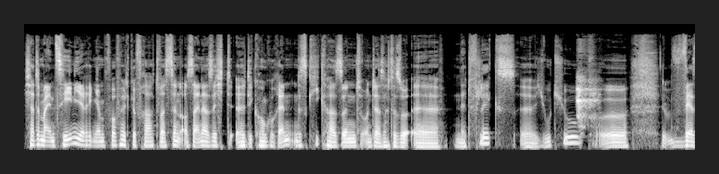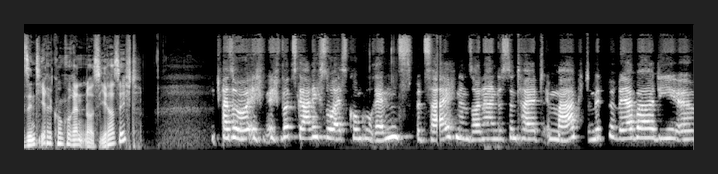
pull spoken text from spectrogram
Ich hatte meinen Zehnjährigen im Vorfeld gefragt, was denn aus seiner Sicht äh, die Konkurrenten des Kika sind und er sagte so, äh, Netflix, äh, YouTube, äh, wer sind Ihre Konkurrenten aus Ihrer Sicht? Also ich, ich würde es gar nicht so als Konkurrenz bezeichnen, sondern es sind halt im Markt Mitbewerber, die äh,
